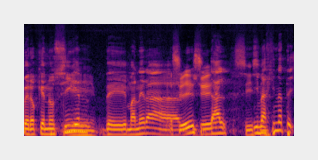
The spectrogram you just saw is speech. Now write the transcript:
pero que nos siguen de manera Sí, digital. Sí, sí. Imagínate,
